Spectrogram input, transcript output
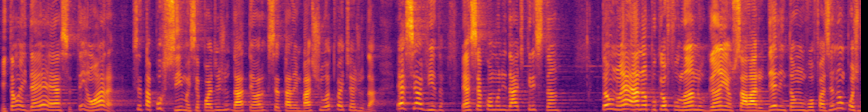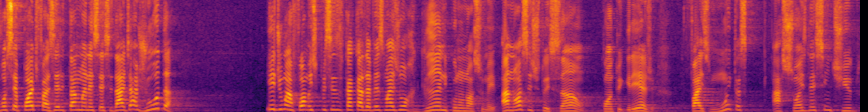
Então a ideia é essa: tem hora que você está por cima e você pode ajudar, tem hora que você está lá embaixo e o outro vai te ajudar. Essa é a vida, essa é a comunidade cristã. Então não é, ah, não, porque o fulano ganha o salário dele, então não vou fazer. Não, pois você pode fazer, ele está numa necessidade, ajuda. E de uma forma, isso precisa ficar cada vez mais orgânico no nosso meio. A nossa instituição, quanto igreja, faz muitas ações nesse sentido.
